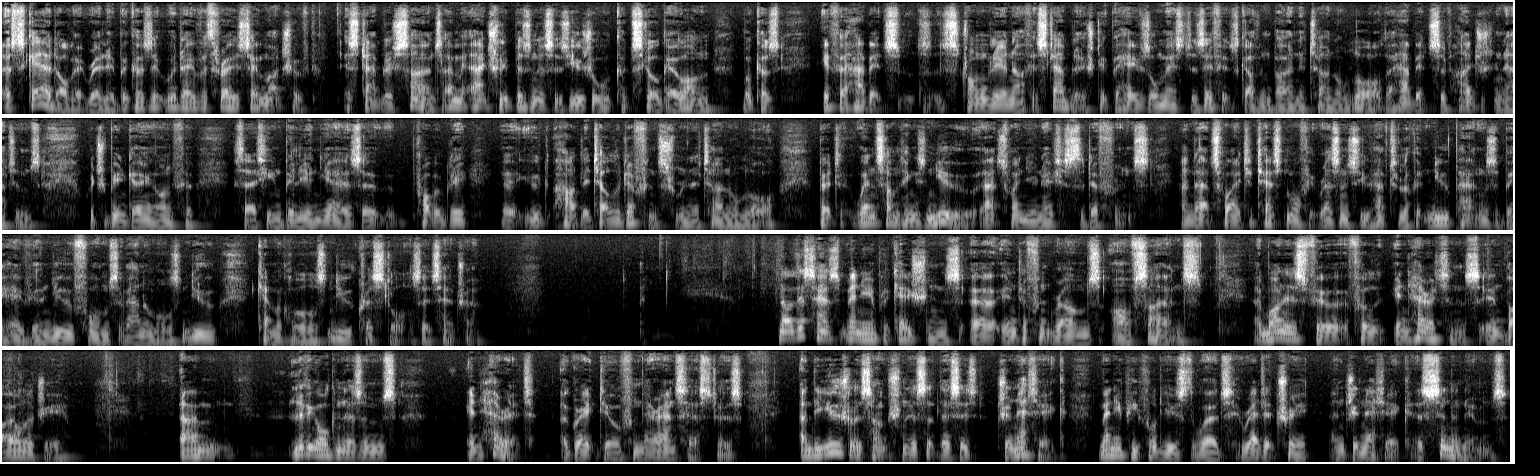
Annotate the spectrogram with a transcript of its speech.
are scared of it, really, because it would overthrow so much of established science. I mean, actually, business as usual could still go on because if a habit's strongly enough established, it behaves almost as if it's governed by an eternal law. The habits of hydrogen atoms, which have been going on for 13 billion years, are probably uh, you'd hardly tell the difference from an eternal law. But when something's new, that's when you notice the difference. And that's why to test morphic resonance, you have to look at new patterns of behavior, new forms of animals, new chemicals, new crystals, etc. Now, this has many implications uh, in different realms of science, and one is for, for inheritance in biology. Um, living organisms inherit a great deal from their ancestors, and the usual assumption is that this is genetic. Many people use the words hereditary and genetic as synonyms.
